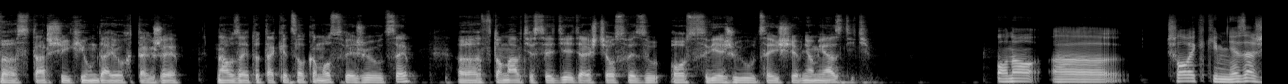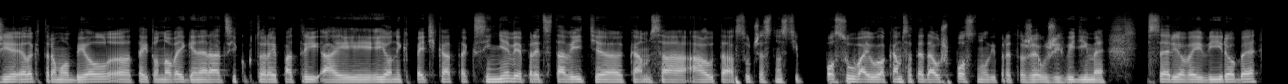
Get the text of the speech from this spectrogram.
v starších Hyundaioch, takže naozaj to také celkom osviežujúce e, v tom aute sedieť a ešte osviežujúcejšie v ňom jazdiť. Ono, e, človek, kým nezažije elektromobil e, tejto novej generácie, ku ktorej patrí aj Ioniq 5, tak si nevie predstaviť, kam sa auta v súčasnosti posúvajú a kam sa teda už posnuli, pretože už ich vidíme v sériovej výrobe.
